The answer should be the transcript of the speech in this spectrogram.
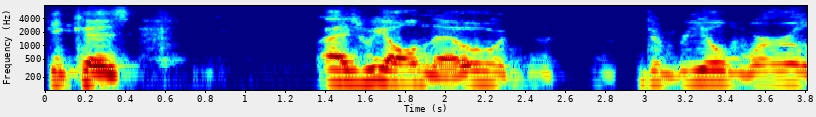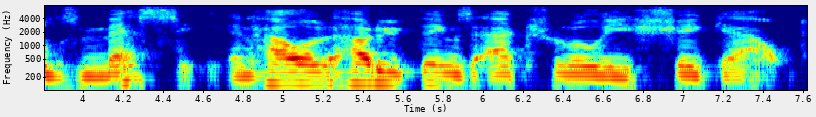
because as we all know, the real world's messy and how how do things actually shake out?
